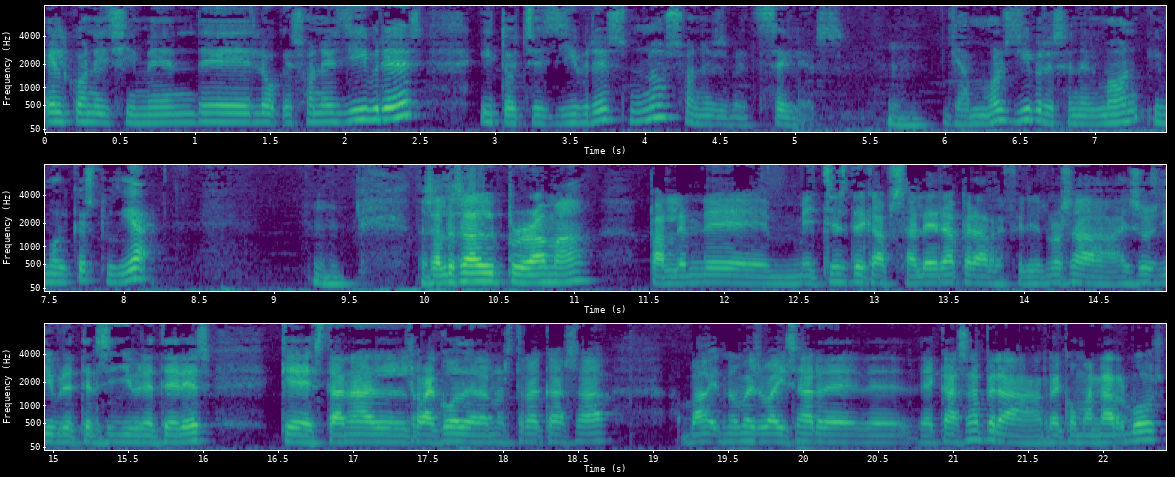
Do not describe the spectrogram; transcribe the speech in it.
el coneixement de lo que són els llibres i tots els llibres no són els bestsellers. Mm. Hi ha molts llibres en el món i molt que estudiar. Mhm. Nosaltres al programa parlem de metges de capçalera per a referir-nos a aquests llibreters i llibreteres que estan al racó de la nostra casa va, només baixar de, de, de casa per a recomanar-vos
